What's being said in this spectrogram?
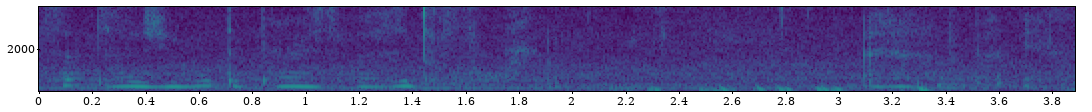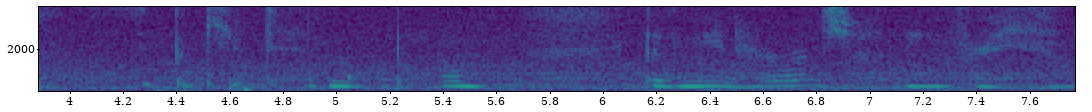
If that tells you what the price was before. I don't know, but yeah, super cute. to His mom bought them because me and her went shopping for him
